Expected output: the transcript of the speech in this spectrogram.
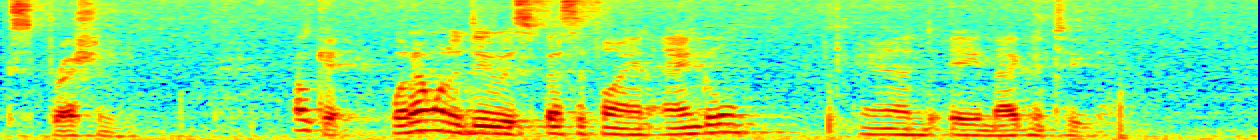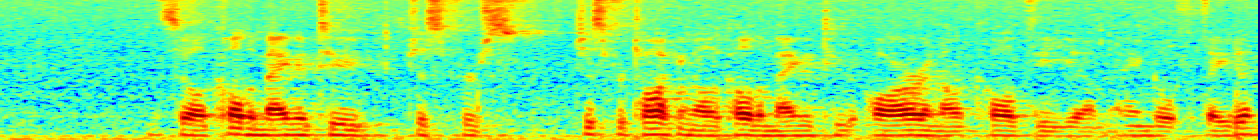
Expression. Okay, what I want to do is specify an angle and a magnitude. So I'll call the magnitude, just for, just for talking, I'll call the magnitude r and I'll call the um, angle theta.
